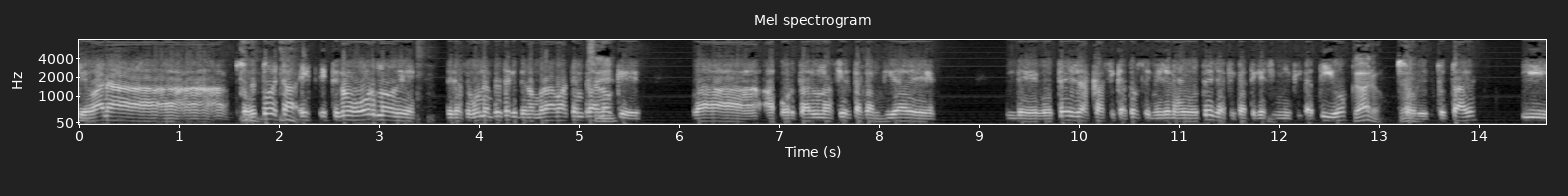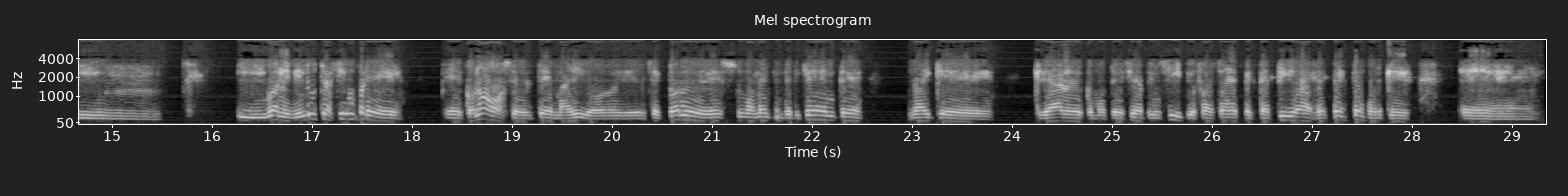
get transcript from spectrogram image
que van a, sobre todo esta, este nuevo horno de, de, la segunda empresa que te nombraba más temprano que va a aportar una cierta cantidad de, de botellas, casi 14 millones de botellas, fíjate que es significativo claro, sobre el total. Y, mm, y bueno, y la industria siempre eh, conoce el tema, digo, el sector es sumamente inteligente, no hay que crear, como te decía al principio, falsas expectativas al respecto, porque eh,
